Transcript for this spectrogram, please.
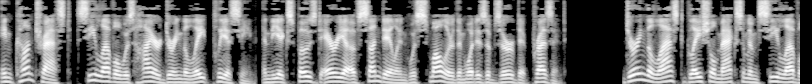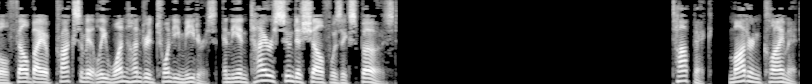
In contrast, sea level was higher during the late Pliocene, and the exposed area of Sundaland was smaller than what is observed at present. During the last glacial maximum sea level fell by approximately 120 meters, and the entire Sunda shelf was exposed. Modern climate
